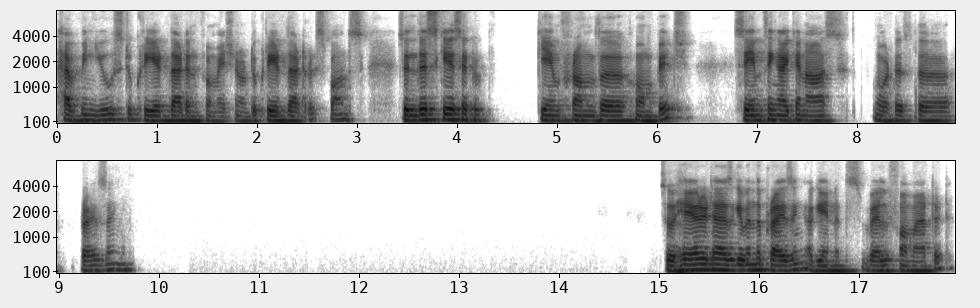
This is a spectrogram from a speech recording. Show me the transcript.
have been used to create that information or to create that response. So in this case, it came from the homepage. Same thing I can ask, what is the pricing? So here it has given the pricing. Again, it's well formatted.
